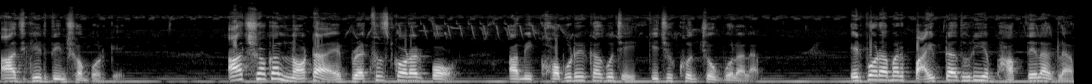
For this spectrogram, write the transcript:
আজকের দিন সম্পর্কে। আজ সকাল নটায় ব্রেকফাস্ট করার পর আমি খবরের কাগজে কিছুক্ষণ চোখ বোলালাম। এরপর আমার পাইপটা ধরিয়ে ভাবতে লাগলাম,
